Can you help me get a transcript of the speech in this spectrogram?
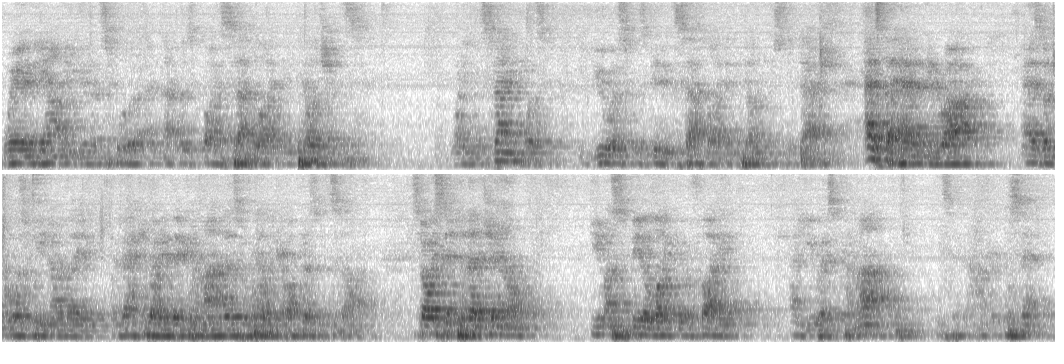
where the army units were, and that was by satellite intelligence. What he was saying was the US was giving satellite intelligence to Daesh, as they had in Iraq, as of course we know they evacuated their commanders with helicopters and so on. So I said to that general, you must feel like you're fighting a US command. He said, 100%.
